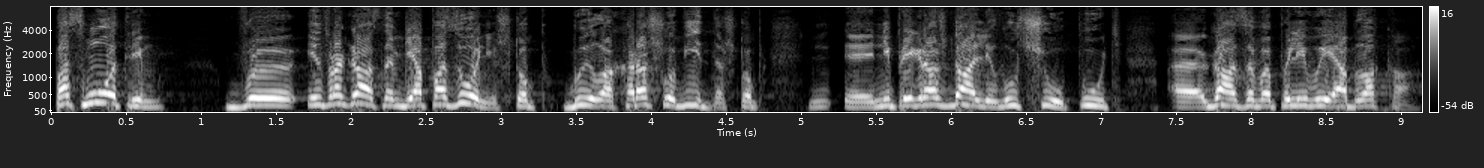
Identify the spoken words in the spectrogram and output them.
посмотрим в инфракрасном диапазоне, чтобы было хорошо видно, чтобы э, не преграждали лучу путь э, газово-пылевые облака,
